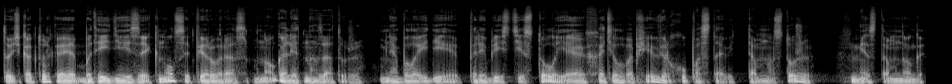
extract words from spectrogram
То есть, как только я об этой идее заикнулся первый раз, много лет назад уже, у меня была идея приобрести стол, я хотел вообще вверху поставить. Там у нас тоже места много.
